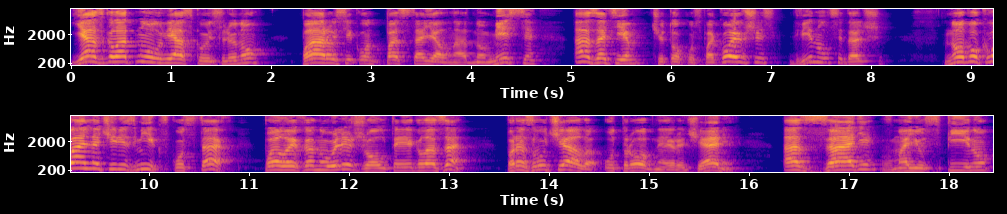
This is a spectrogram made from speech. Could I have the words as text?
Я сглотнул вязкую слюну, пару секунд постоял на одном месте, а затем, чуток успокоившись, двинулся дальше. Но буквально через миг в кустах полыханули желтые глаза, прозвучало утробное рычание, а сзади в мою спину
